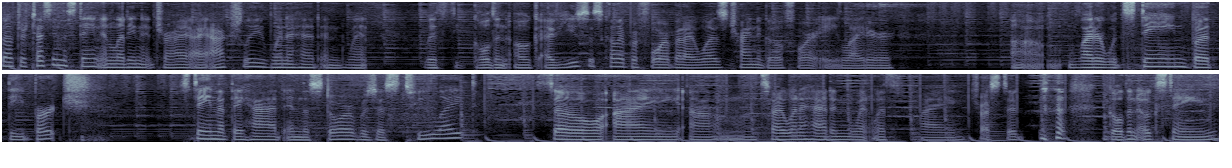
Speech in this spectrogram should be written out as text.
So after testing the stain and letting it dry, I actually went ahead and went with the golden oak. I've used this color before, but I was trying to go for a lighter um, lighter wood stain, but the birch stain that they had in the store was just too light. So I um, so I went ahead and went with my trusted golden oak stain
